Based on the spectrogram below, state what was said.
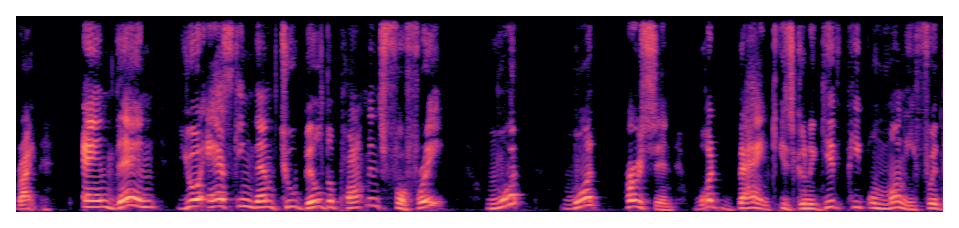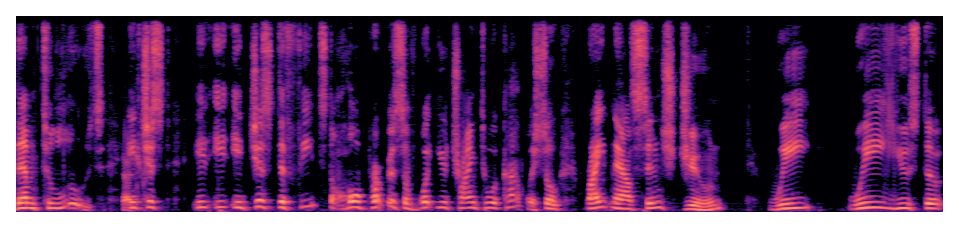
right? And then you're asking them to build apartments for free. What what person, what bank is going to give people money for them to lose? That's it just it, it, it just defeats the whole purpose of what you're trying to accomplish. So right now, since June, we we used to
